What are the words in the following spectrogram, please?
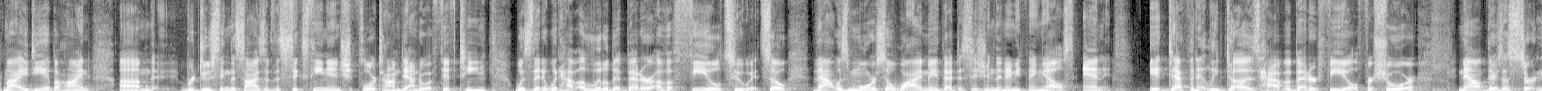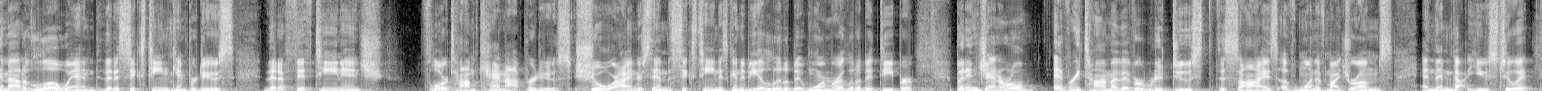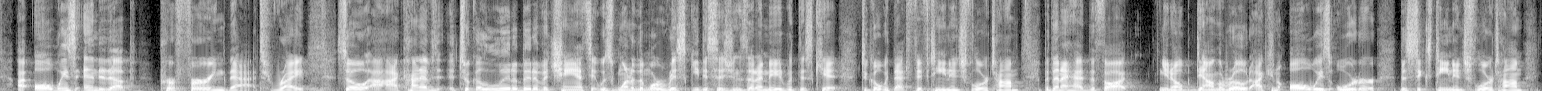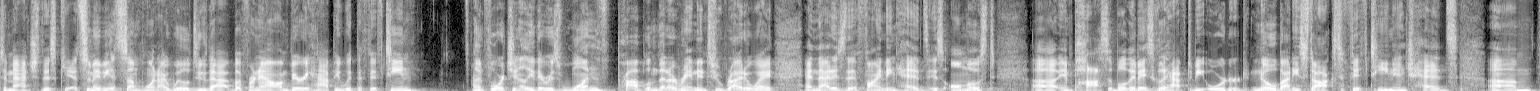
my idea behind um, reducing the size of the 16 inch floor tom down to a 15 was that it would have a little bit better of a feel to it. So that was more so why I made that decision than anything else. And it definitely does have a better feel for sure. Now, there's a certain amount of low end that a 16 can produce that a 15 inch floor tom cannot produce. Sure, I understand the 16 is going to be a little bit warmer, a little bit deeper. But in general, every time I've ever reduced the size of one of my drums and then got used to it, I always ended up preferring that, right? So I, kind of took a little bit of a chance. It was one of the more risky decisions that I made with this kit to go with that 15 inch floor tom. But then I had the thought, you know, down the road, I can always order the 16 inch floor tom to match this kit. So maybe at some point I will do that. But for now, I'm very happy with the 15. Unfortunately, there is one problem that I ran into right away, and that is that finding heads is almost uh, impossible. They basically have to be ordered. Nobody stocks 15 inch heads. Um,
